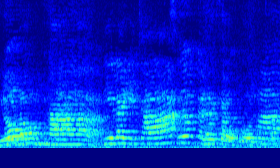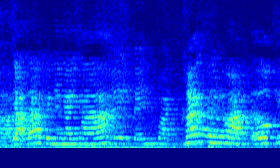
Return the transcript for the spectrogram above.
มีลมค่ะมีอะไรอีกคะเสื้อกันฝนค่ะจะได้เป็นยังไงคะไม่เป็นหวัดไม่เป็นหวัดโอเค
